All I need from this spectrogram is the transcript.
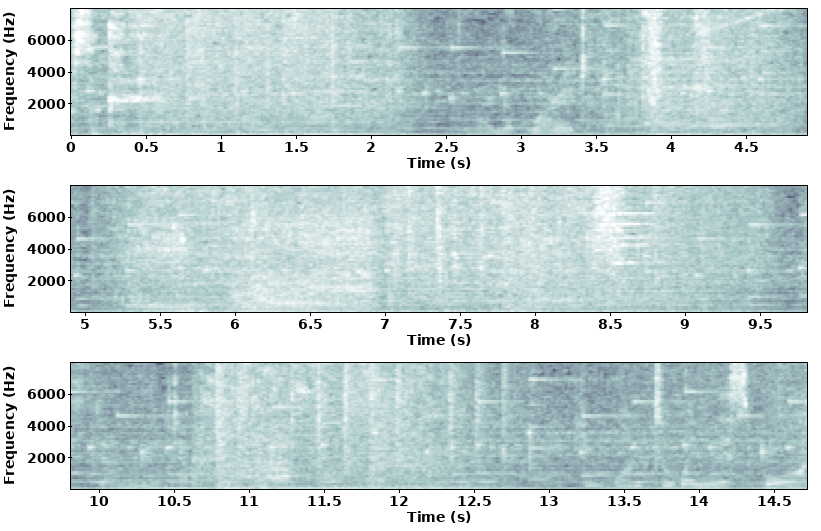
is the key. Do I look worried? If you want to win this war,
